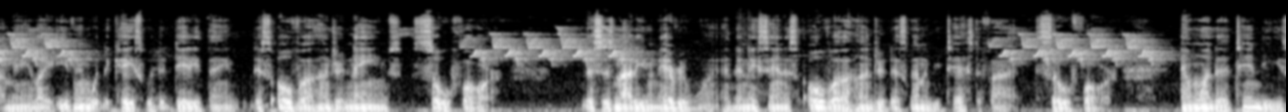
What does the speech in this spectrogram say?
I mean, like even with the case with the Diddy thing, there's over a hundred names so far. This is not even everyone, and then they saying it's over a hundred that's gonna be testified so far. And one of the attendees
